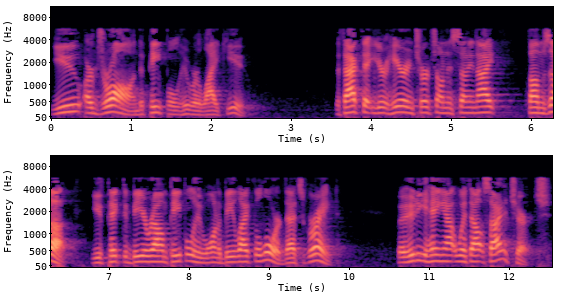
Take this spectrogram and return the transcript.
You are drawn to people who are like you. The fact that you're here in church on this Sunday night, thumbs up. You've picked to be around people who want to be like the Lord. That's great. But who do you hang out with outside of church?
